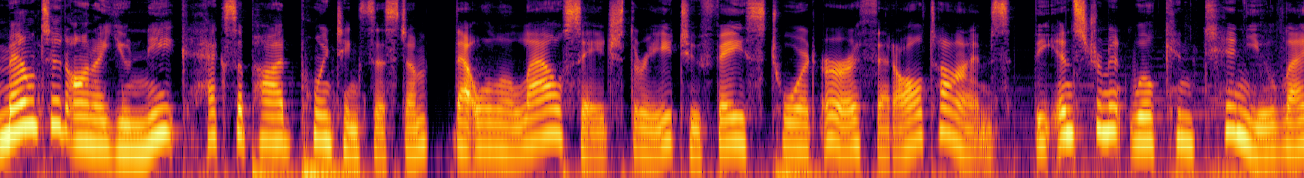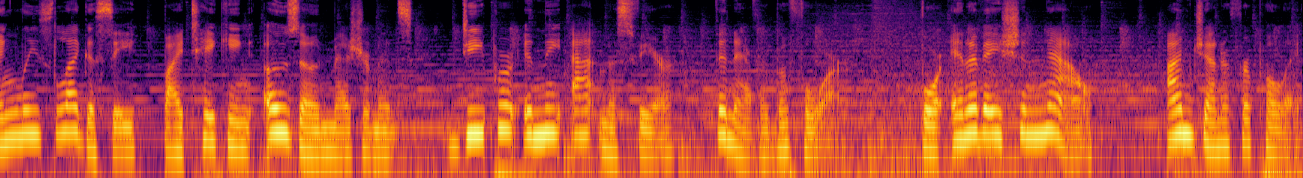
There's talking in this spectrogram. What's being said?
Mounted on a unique hexapod pointing system that will allow SAGE 3 to face toward Earth at all times, the instrument will continue Langley's legacy by taking ozone measurements deeper in the atmosphere than ever before. For Innovation Now, I'm Jennifer Pulley.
